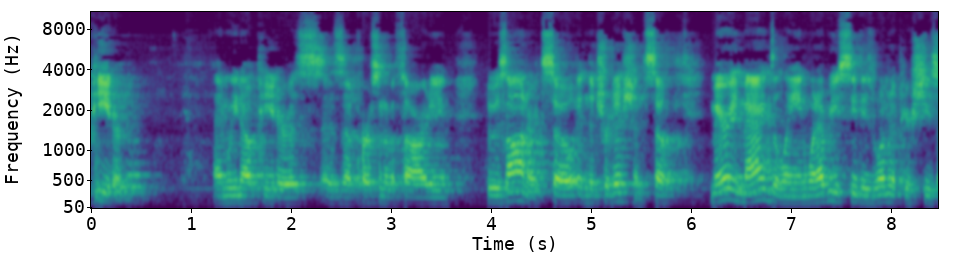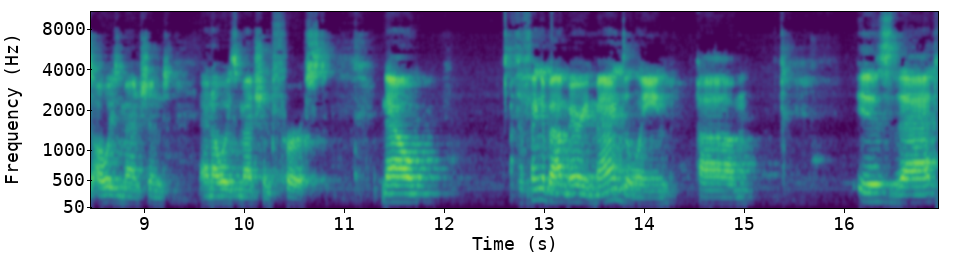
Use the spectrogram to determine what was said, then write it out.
Peter and we know Peter as, as a person of authority who is honored. So in the tradition, so Mary Magdalene, whenever you see these women appear, she's always mentioned and always mentioned first. Now, the thing about Mary Magdalene um, is that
